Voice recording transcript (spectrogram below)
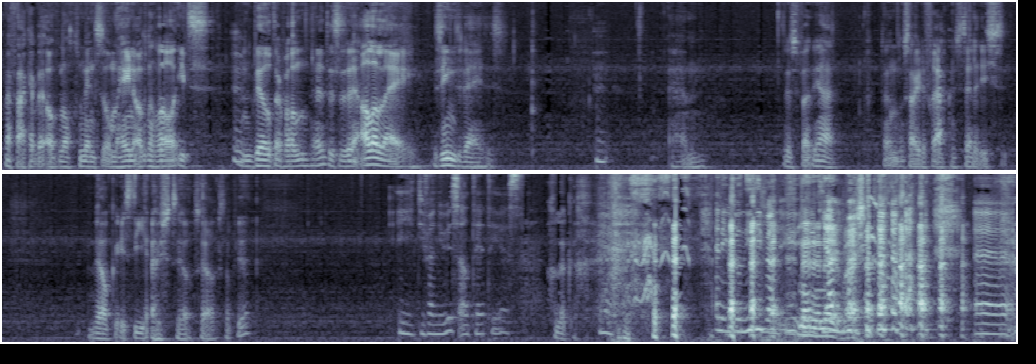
Maar vaak hebben ook nog mensen omheen ook nog wel iets, Mm. een beeld ervan. Hè? Dus er zijn allerlei zienswijzes. Mm. Ehm, dus wat, ja, dan zou je de vraag kunnen stellen, is welke is de juiste of zo, snap je? Die van u is altijd de juiste. Gelukkig. Ja. en ik bedoel niet die van u, Nee, nee, nee, maar- eh,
